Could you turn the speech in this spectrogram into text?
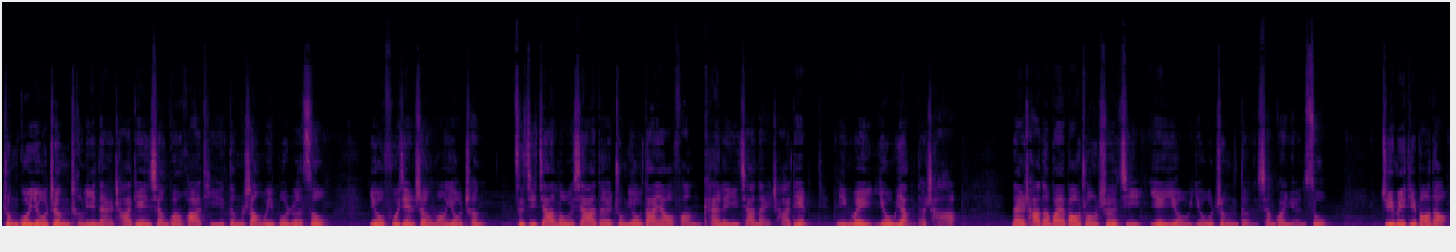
中国邮政成立奶茶店相关话题登上微博热搜。有福建省网友称，自己家楼下的中邮大药房开了一家奶茶店，名为“有氧的茶”。奶茶的外包装设计也有邮政等相关元素。据媒体报道，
